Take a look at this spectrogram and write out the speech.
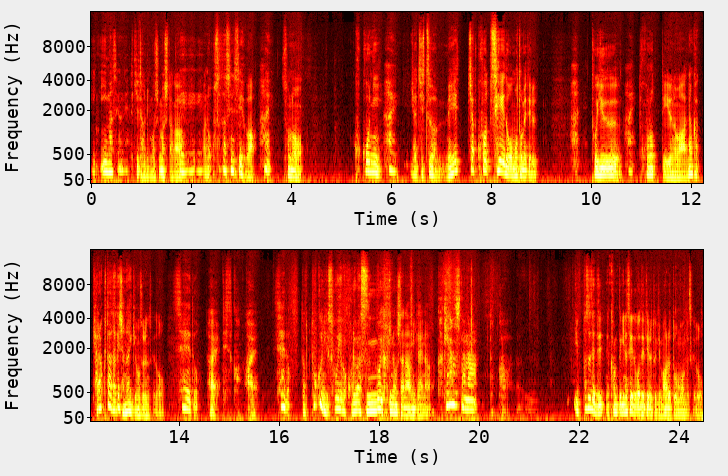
言いますよね。聞いたりもしましたが、ええあの、長田先生は、はい。その、ここに、はい。いや、実はめっちゃこう、精度を求めてるはい。というはい。ところっていうのは、なんかキャラクターだけじゃない気もするんですけど、制度はい。ですか？はい。制度。特にそういえばこれはすんごい書き直したな、みたいな、書き直したな。とか、一発でで完璧な精度が出てる時もあると思うんですけど、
